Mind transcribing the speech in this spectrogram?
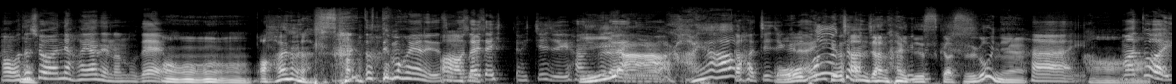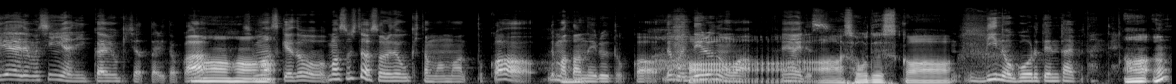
まあ、私はね、早寝なのでう、んうんうんうん。あ、早寝なんですか？とっても早寝です。あだいたい7時半ぐらいいにやー、は。早っ8時ぐらいおばあちゃんじゃないですか。すごいね。はい。はあまあ、とはいえ、でも深夜に1回起きちゃったりとはあかはあしますけど、まあ、そしたらそれで起きたままとか、で、また寝るとか、でも寝るのは早いです。ああ、そうですか？美のゴールデンタイプなんで。あ、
